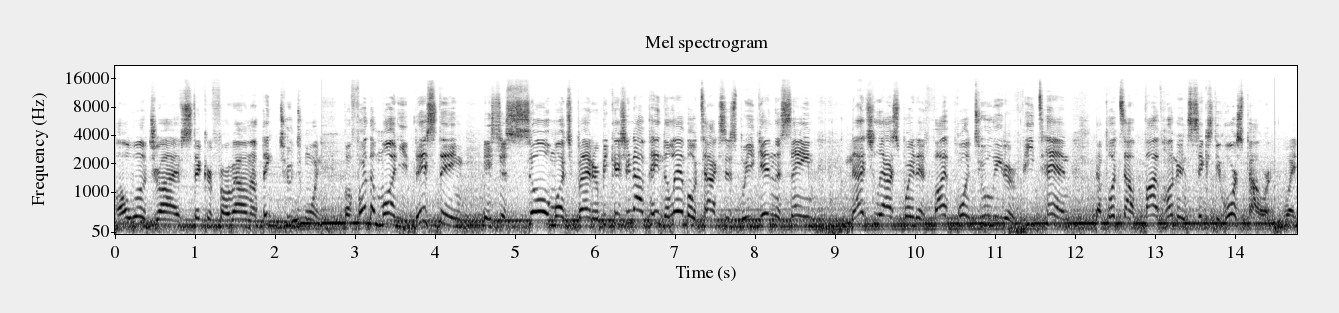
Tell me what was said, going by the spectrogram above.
all-wheel drive sticker for around around, I think 220. But for the money, this thing is just so much better because you're not paying the Lambo taxes, but you're getting the same naturally aspirated 5.2 liter V10 that puts out 560 horsepower. Wait,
